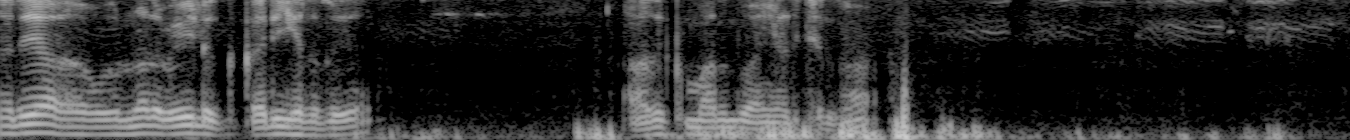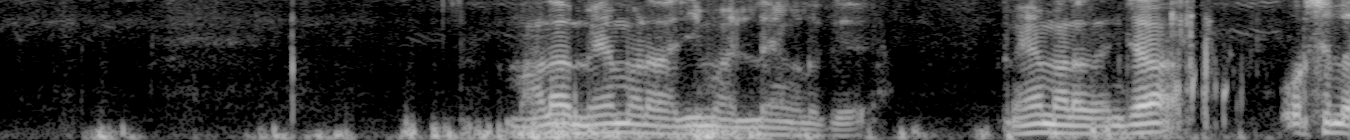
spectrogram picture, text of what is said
நிறையா ஒரு நாள் வெயிலுக்கு கரிகிறது. அதுக்கு மருந்து வாங்கி அடிச்சிருக்கோம் மழை மே மழை அதிகமாக இல்லை எங்களுக்கு. மே மழை ஒரு சில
